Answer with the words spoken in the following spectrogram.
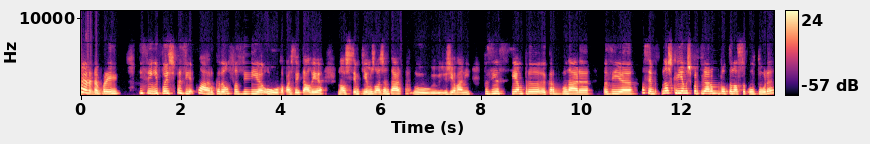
Era por aí. E sim, e depois fazia, claro, cada um fazia, o rapaz da Itália, nós sempre que íamos lá jantar, o Giovanni, fazia sempre carbonara, fazia, nós, sempre, nós queríamos partilhar um pouco da nossa cultura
